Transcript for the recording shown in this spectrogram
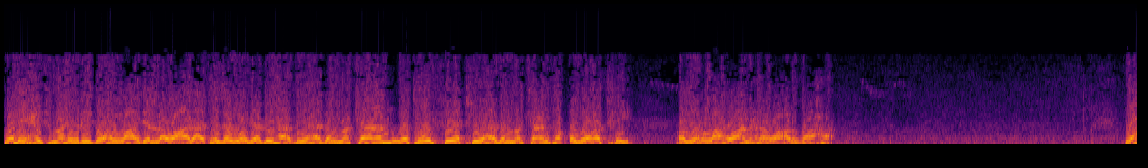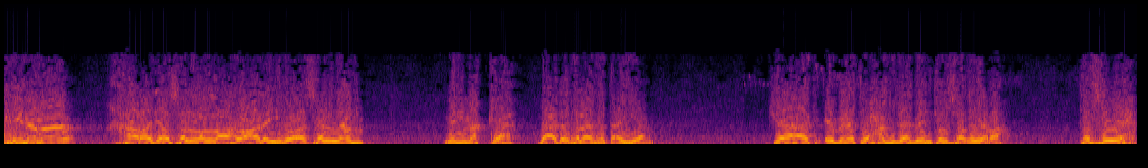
ولحكمة يريدها الله جل وعلا تزوج بها في هذا المكان وتوفيت في هذا المكان فقبرت فيه رضي الله عنها وأرضاها. وحينما خرج صلى الله عليه وسلم من مكة بعد ثلاثة أيام جاءت ابنة حمزة بنت صغيرة تصيح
